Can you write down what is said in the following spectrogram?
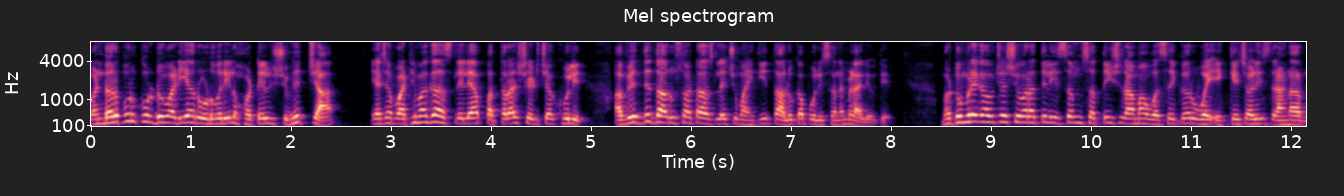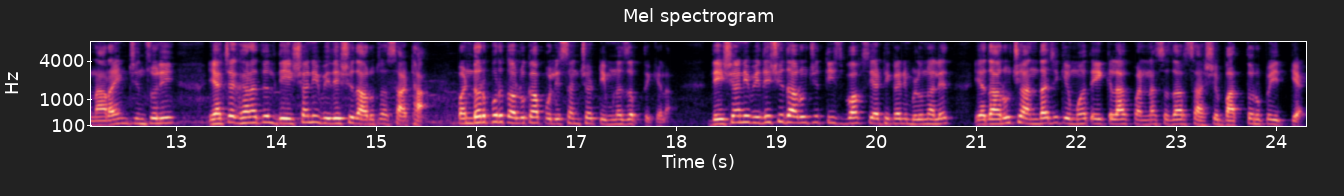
पंढरपूर कुर्डुवाडी या रोडवरील हॉटेल शुभेच्छा याच्या पाठीमागं असलेल्या पत्रा शेडच्या खोलीत अवैध दारूसाठा असल्याची माहिती तालुका पोलिसांना मिळाली होती. भटुंबरे गावच्या शिवारातील इसम सतीश रामा वसेकर वय एक्केचाळीस राहणार नारायण चिंचोली याच्या घरातील देशानी विदेशी दारूचा साठा पंढरपूर तालुका पोलिसांच्या टीमनं जप्त केला. देशानी विदेशी दारूचे तीस बॉक्स या ठिकाणी मिळून आलेत. या दारूची अंदाजे किंमत एक लाख पन्नास हजार सहाशे बहात्तर रुपये इतकी आहे.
